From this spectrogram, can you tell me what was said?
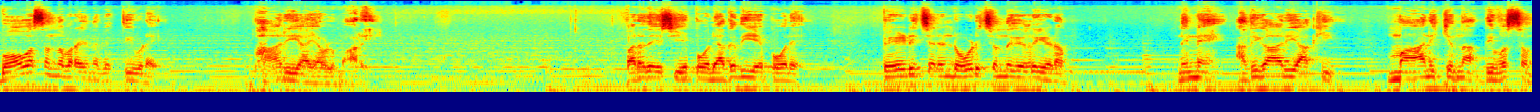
ബോവസ് എന്ന് പറയുന്ന വ്യക്തിയുടെ ഭാര്യയായി അവൾ മാറി. പരദേശിയെ പോലെ അഗതിയെ പോലെ പേടിച്ചരണ്ട് ഓടിച്ചെന്ന് കയറിയിടം നിന്നെ അധികാരിയാക്കി മാനിക്കുന്ന ദിവസം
